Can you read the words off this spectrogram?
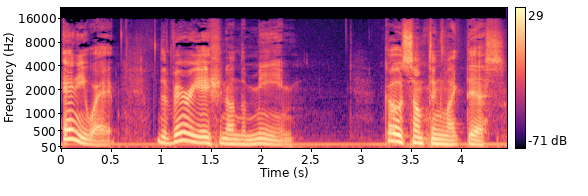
Anyway, the variation on the meme goes something like this.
